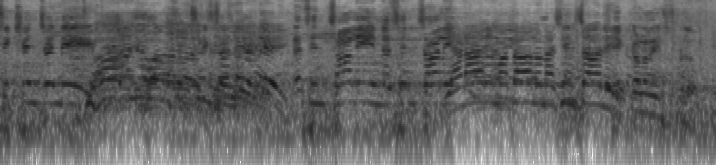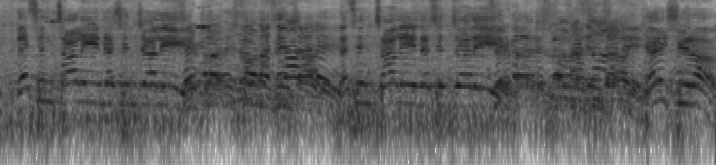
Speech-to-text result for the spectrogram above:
శిక్షించండి. నశించాలి నశించాలి. ఎడారి మతాలు నశించాలి. సెక్యులరిస్టులు నశించాలి నశించాలి. నశించాలి. నశించాలి నశించాలి. జై శ్రీరామ్.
